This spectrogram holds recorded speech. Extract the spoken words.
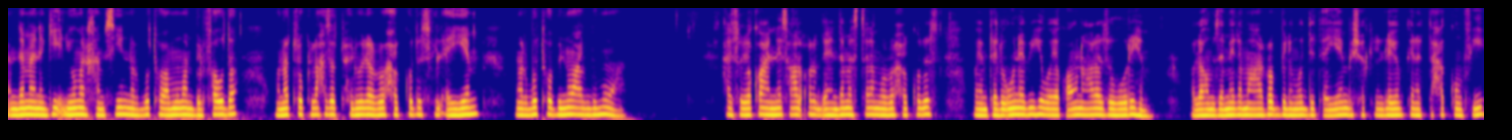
عندما نجيء اليوم الخمسين نربطه عموما بالفوضى ونترك لحظة حلول الروح القدس في الأيام نربطه بنوع الجموع حيث يقع الناس على الأرض عندما استلموا الروح القدس ويمتلئون به ويقعون على ظهورهم. ولهم زمالة مع الرب لمدة أيام بشكل لا يمكن التحكم فيه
